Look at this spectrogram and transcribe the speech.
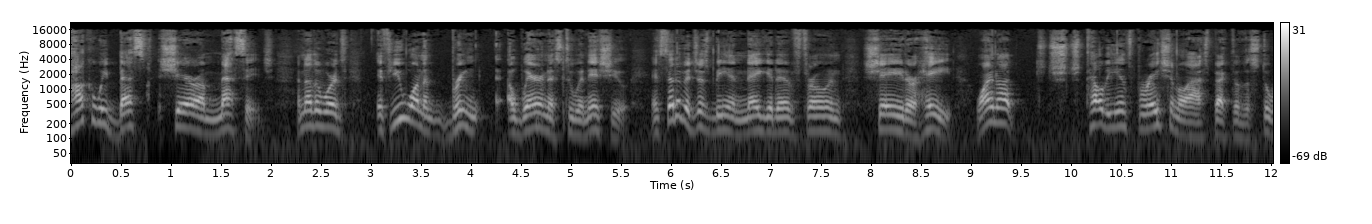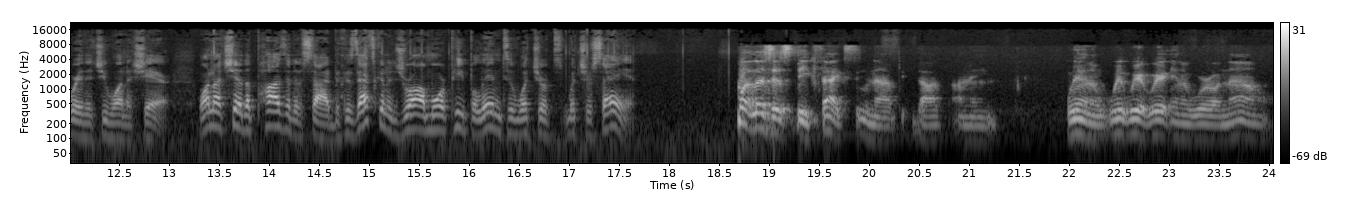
how can we best share a message? In other words, if you want to bring awareness to an issue, instead of it just being negative, throwing shade or hate, why not tell the inspirational aspect of the story that you want to share? Why not share the positive side? Because that's going to draw more people into what you're what you're saying. Well, let's just speak facts too now, Doc. I mean, we're in a we're, we're we're in a world now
